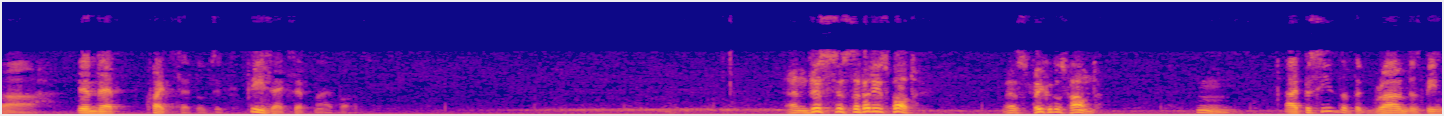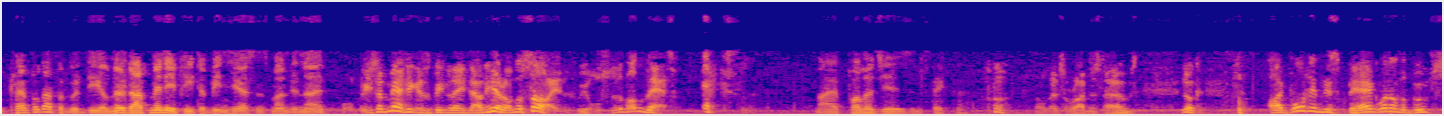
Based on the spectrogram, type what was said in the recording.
Ah, then that quite settles it. Please accept my apology. And this is the very spot where Straker was found. Hmm. I perceive that the ground has been trampled up a good deal. No doubt many feet have been here since Monday night. A piece of matting has been laid down here on the side. We all stood upon that. Excellent. My apologies, Inspector. Huh. Oh, that's all right, Mr. Holmes. Look, I brought in this bag, one of the boots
